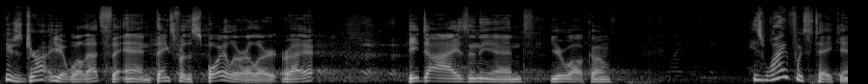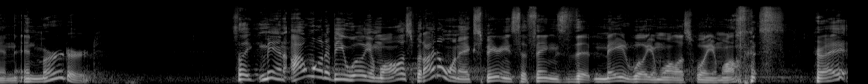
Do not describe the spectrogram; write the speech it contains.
He was drunk. Yeah, well, that's the end. Thanks for the spoiler alert, right? He dies in the end. You're welcome his wife was taken and murdered. It's like, man, I want to be William Wallace, but I don't want to experience the things that made William Wallace William Wallace, right?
